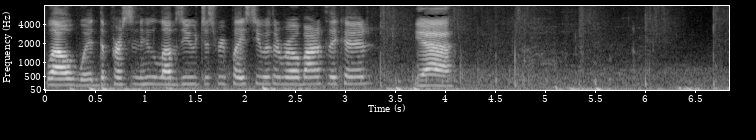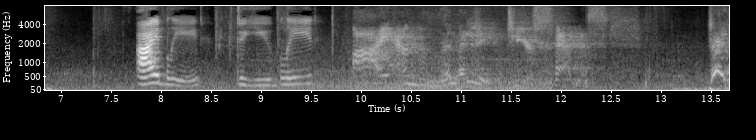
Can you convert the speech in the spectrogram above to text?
well, would the person who loves you just replace you with a robot if they could? Yeah. I bleed. Do you bleed? I am the remedy to your sadness. Take it!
